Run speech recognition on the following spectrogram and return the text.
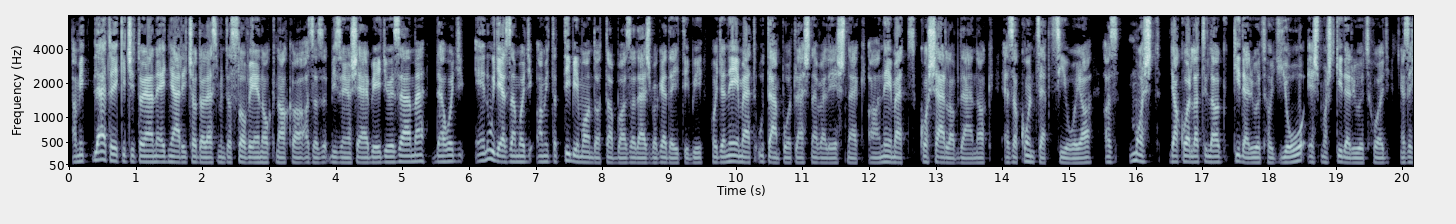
amit lehet, hogy egy kicsit olyan egy nyári csoda lesz, mint a szlovénoknak az az bizonyos EB győzelme, de hogy én úgy érzem, hogy amit a Tibi mondott abba az adásba, Gedei Tibi, hogy a német utánpótlás nevelésnek, a német kosárlabdának ez a koncepciója, az most gyakorlatilag kiderült, hogy jó, és most kiderült, hogy ez egy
